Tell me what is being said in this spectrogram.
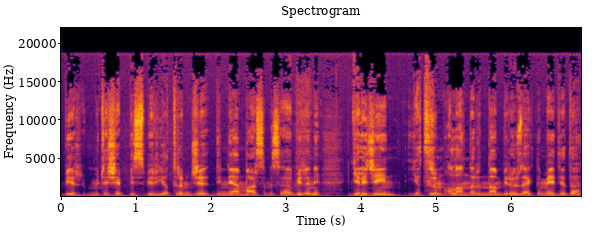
bir müteşebbis, bir yatırımcı dinleyen varsa mesela bir hani geleceğin yatırım alanlarından biri özellikle medyada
